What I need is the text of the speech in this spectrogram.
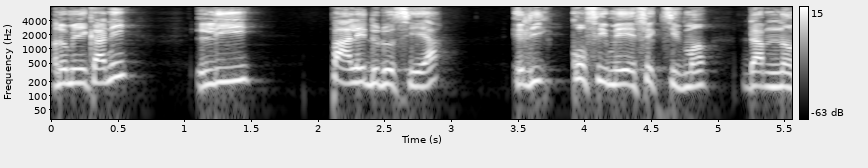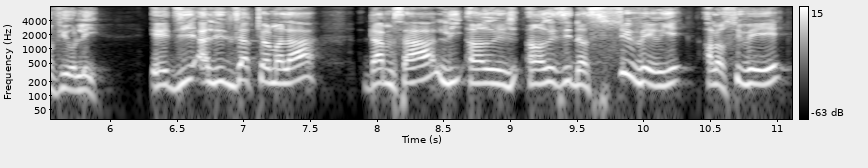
Dominicani li parler de dossier et li confirmer effectivement dame non violée. Et dit, dit actuellement là dame ça li en, résidence surveillée alors surveillée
